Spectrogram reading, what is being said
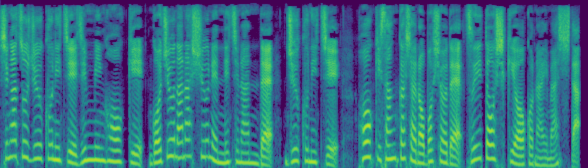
4月19日人民放棄57周年にちなんで19日、放棄参加者の墓所で追悼式を行いました。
